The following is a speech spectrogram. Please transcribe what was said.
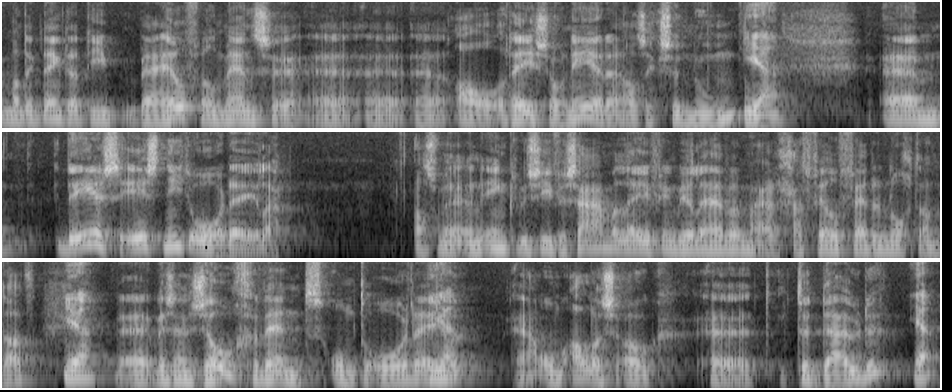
want ik denk dat die bij heel veel mensen eh, eh, al resoneren, als ik ze noem. Ja, Ehm, de eerste is niet oordelen. Als we een inclusieve samenleving willen hebben, maar het gaat veel verder nog dan dat. ja, we zijn zo gewend om te oordelen, ja, om alles ook eh, te duiden ja,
